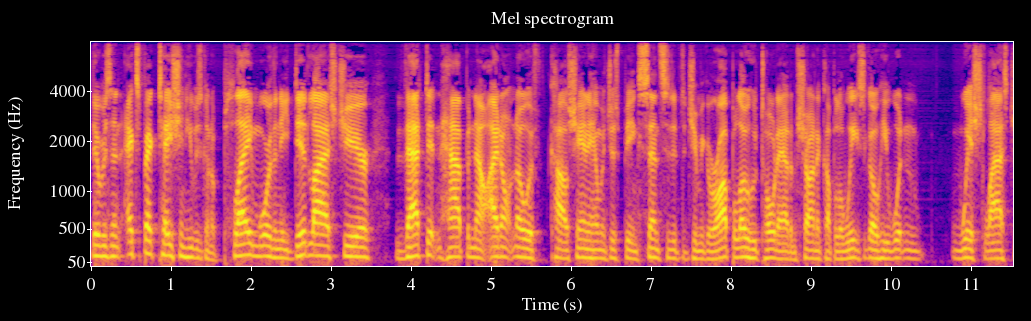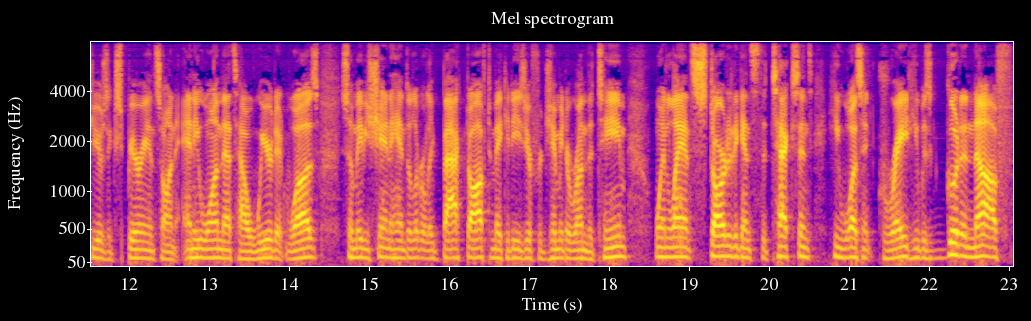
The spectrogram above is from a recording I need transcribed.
there was an expectation he was going to play more than he did last year. That didn't happen. Now, I don't know if Kyle Shanahan was just being sensitive to Jimmy Garoppolo, who told Adam Schein a couple of weeks ago he wouldn't wish last year's experience on anyone. That's how weird it was. So maybe Shanahan deliberately backed off to make it easier for Jimmy to run the team. When Lance started against the Texans, he wasn't great. He was good enough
